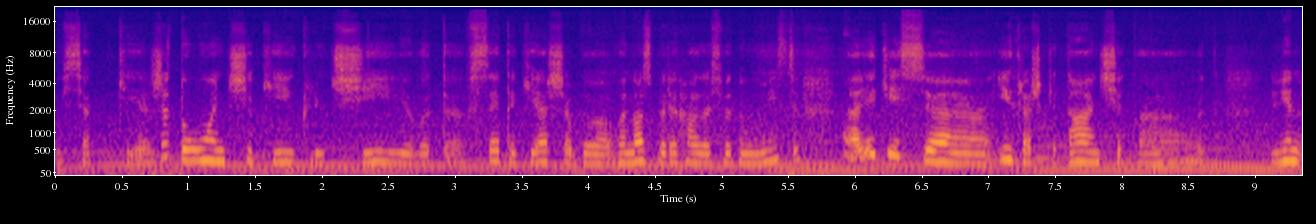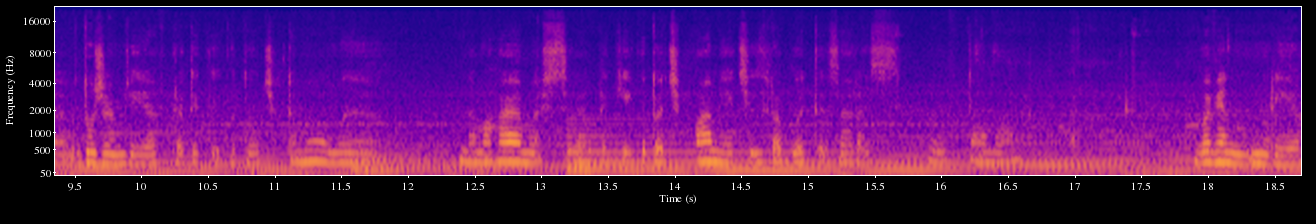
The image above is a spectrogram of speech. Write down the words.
всякі жетончики, ключі, от, е, все таке, щоб воно зберігалось в одному місці. Якісь е, іграшки, танчика. От. Він дуже мріяв про такий куточок, тому ми намагаємося такий куточок пам'яті зробити зараз вдома. Бо він мріяв.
